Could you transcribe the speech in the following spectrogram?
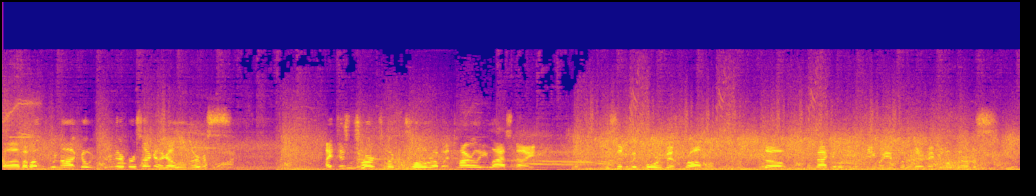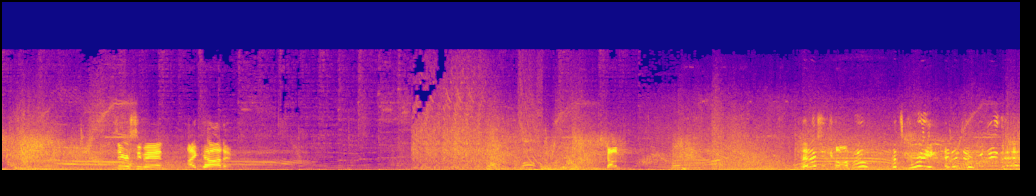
Uh, my buttons were not going through there for a second. I got a little nervous. I just charged my controller up entirely last night, specifically for this problem. So, the fact that I wasn't seeing my input there made me a little nervous. Seriously, man, I got him. Got him. That actually combo? That's great! I didn't know you could do that!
